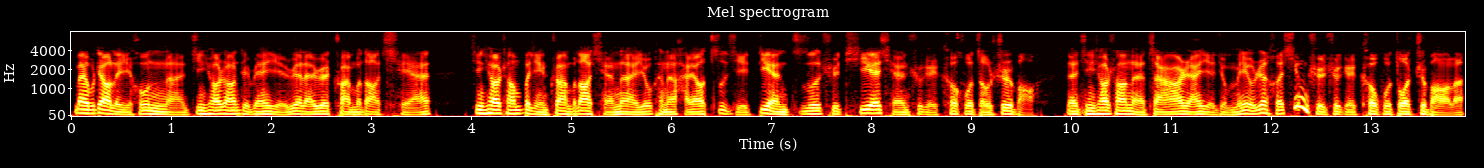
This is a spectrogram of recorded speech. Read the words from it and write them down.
卖不掉了以后呢，经销商这边也越来越赚不到钱。经销商不仅赚不到钱呢，有可能还要自己垫资去贴钱去给客户走质保。那经销商呢，自然而然也就没有任何兴趣去给客户做质保了。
